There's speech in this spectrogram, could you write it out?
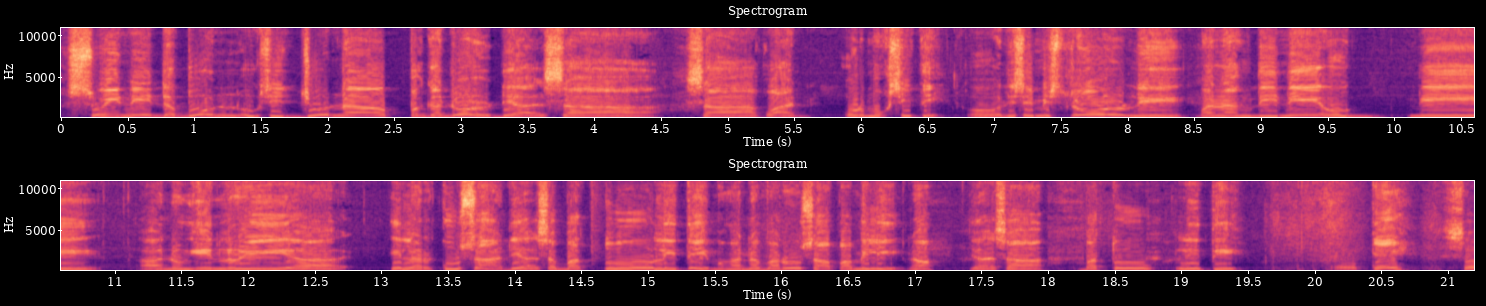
Sweeney Dabun ug si Juna Pagador dia sa sa kuan Ormoc City. O di si Mistro ni Manang Dini o ni anong Henry ah, Ilarcusa diya sa Batu Liti, mga Nabarosa family, no? Diya sa Batu Liti. Okay? So,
